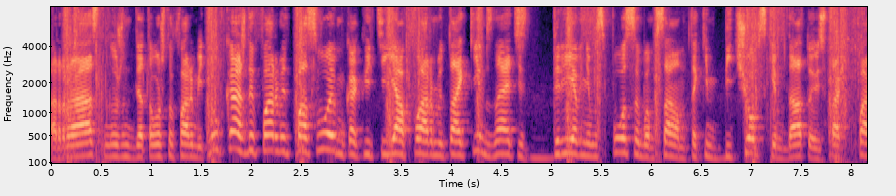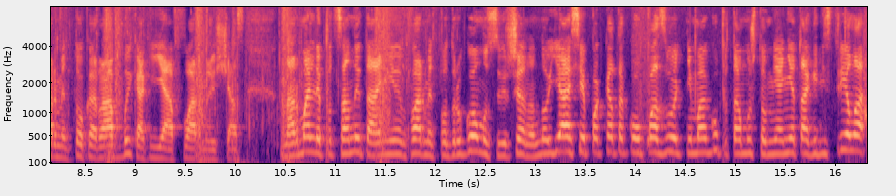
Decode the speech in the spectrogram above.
раз нужно для того, чтобы фармить. Ну, каждый фармит по-своему, как видите, я фармлю таким, знаете, древним способом, самым таким бичевским, да, то есть так фармят только рабы, как я фармлю сейчас. Нормальные пацаны-то, они фармят по-другому совершенно, но я себе пока такого позволить не могу, потому что у меня нет огнестрела,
